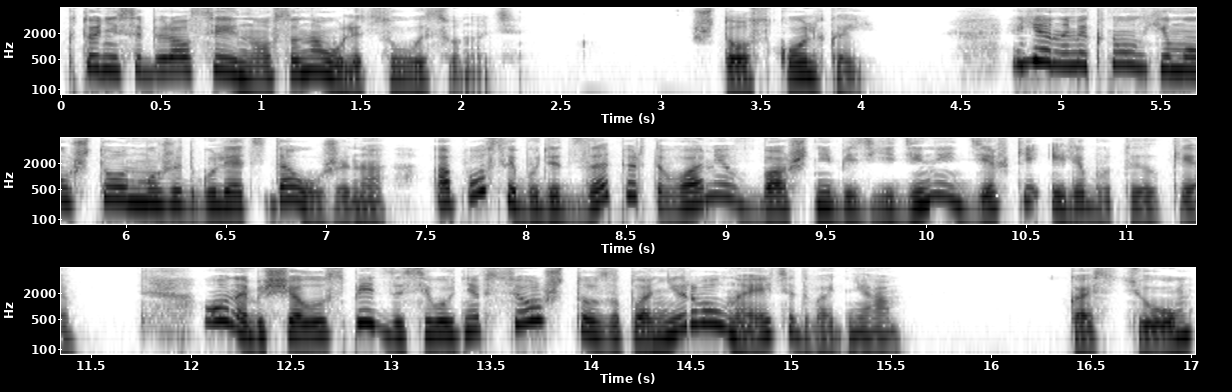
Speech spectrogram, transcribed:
кто не собирался и носа на улицу высунуть. Что с Колькой? Я намекнул ему, что он может гулять до ужина, а после будет заперт вами в башне без единой девки или бутылки. Он обещал успеть за сегодня все, что запланировал на эти два дня. Костюм.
